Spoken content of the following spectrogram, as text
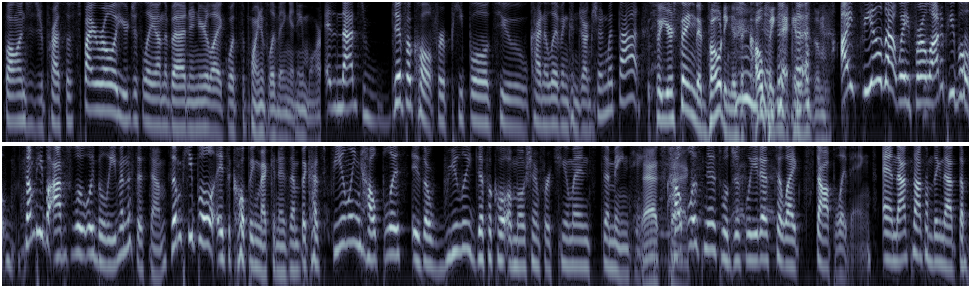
fall into depressive spiral you just lay on the bed and you're like what's the point of living anymore and that's difficult for people to kind of live in conjunction with that so you're saying that voting is a coping mechanism. I feel that way for a lot of people. Some people absolutely believe in the system. Some people, it's a coping mechanism because feeling helpless is a really difficult emotion for humans to maintain. That's facts. Helplessness will just lead us to like stop living. And that's not something that the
